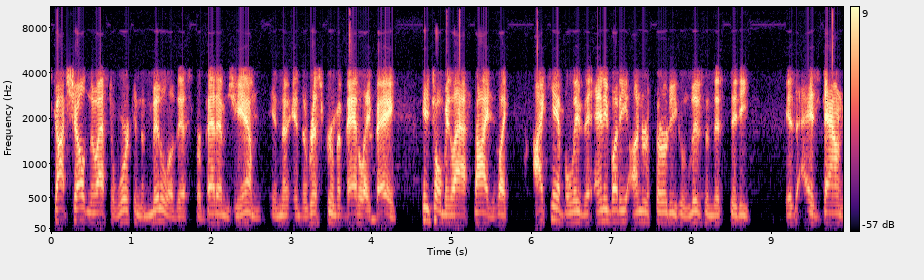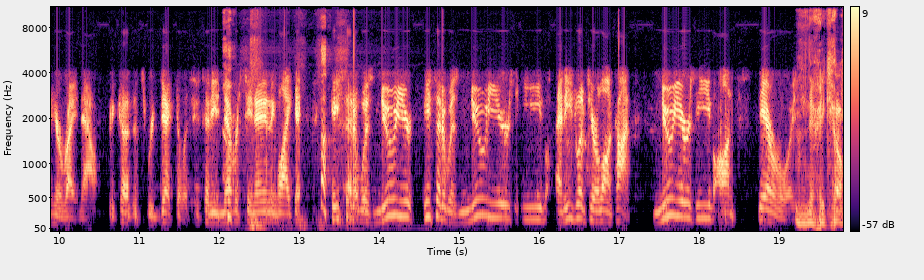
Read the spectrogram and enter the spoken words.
Scott Shelton, who has to work in the middle of this for BetMGM in the in the risk room at Mandalay Bay, he told me last night. He's like, I can't believe that anybody under 30 who lives in this city is is down here right now because it's ridiculous. He said he'd never seen anything like it. He said it was New Year. He said it was New Year's Eve, and he's lived here a long time. New Year's Eve on steroids. There you go.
